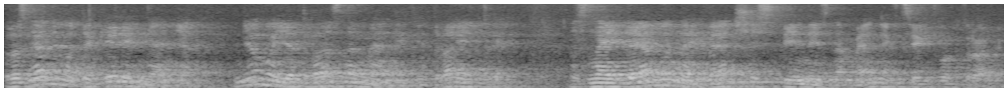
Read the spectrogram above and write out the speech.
Розглянемо таке рівняння. В ньому є два знаменники 2 і 3. Знайдемо найменший спільний знаменник цих двох дробів.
